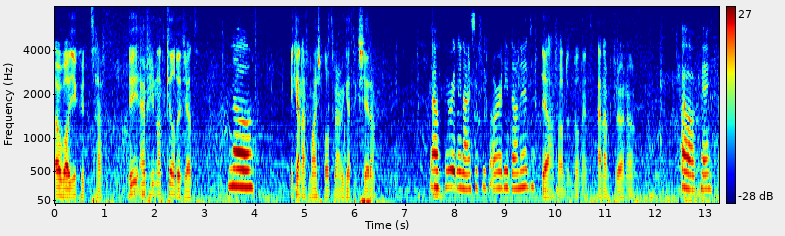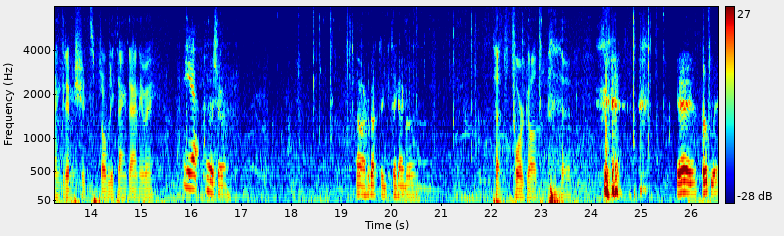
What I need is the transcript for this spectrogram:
Oh well, you could have. Do you, have you not killed it yet? No, You can have my spot when we get to Xera. that would be really nice if you've already done it. Yeah, I've already done it. And I'm Chrono. Oh, okay. And Grim should probably tank that anyway. Yeah. Yeah, sure. Oh, I forgot to take aggro. For God. Yeah, yeah, totally.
